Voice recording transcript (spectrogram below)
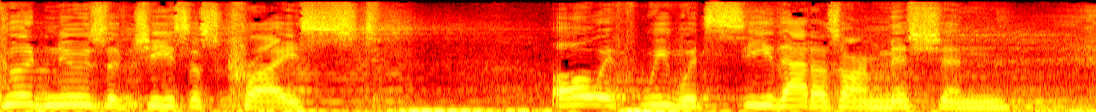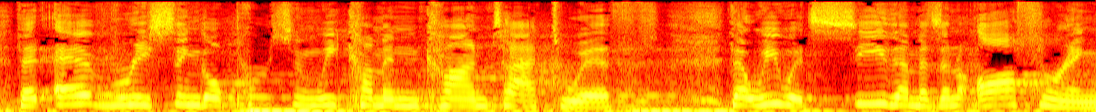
good news of Jesus Christ. Oh, if we would see that as our mission, that every single person we come in contact with, that we would see them as an offering,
